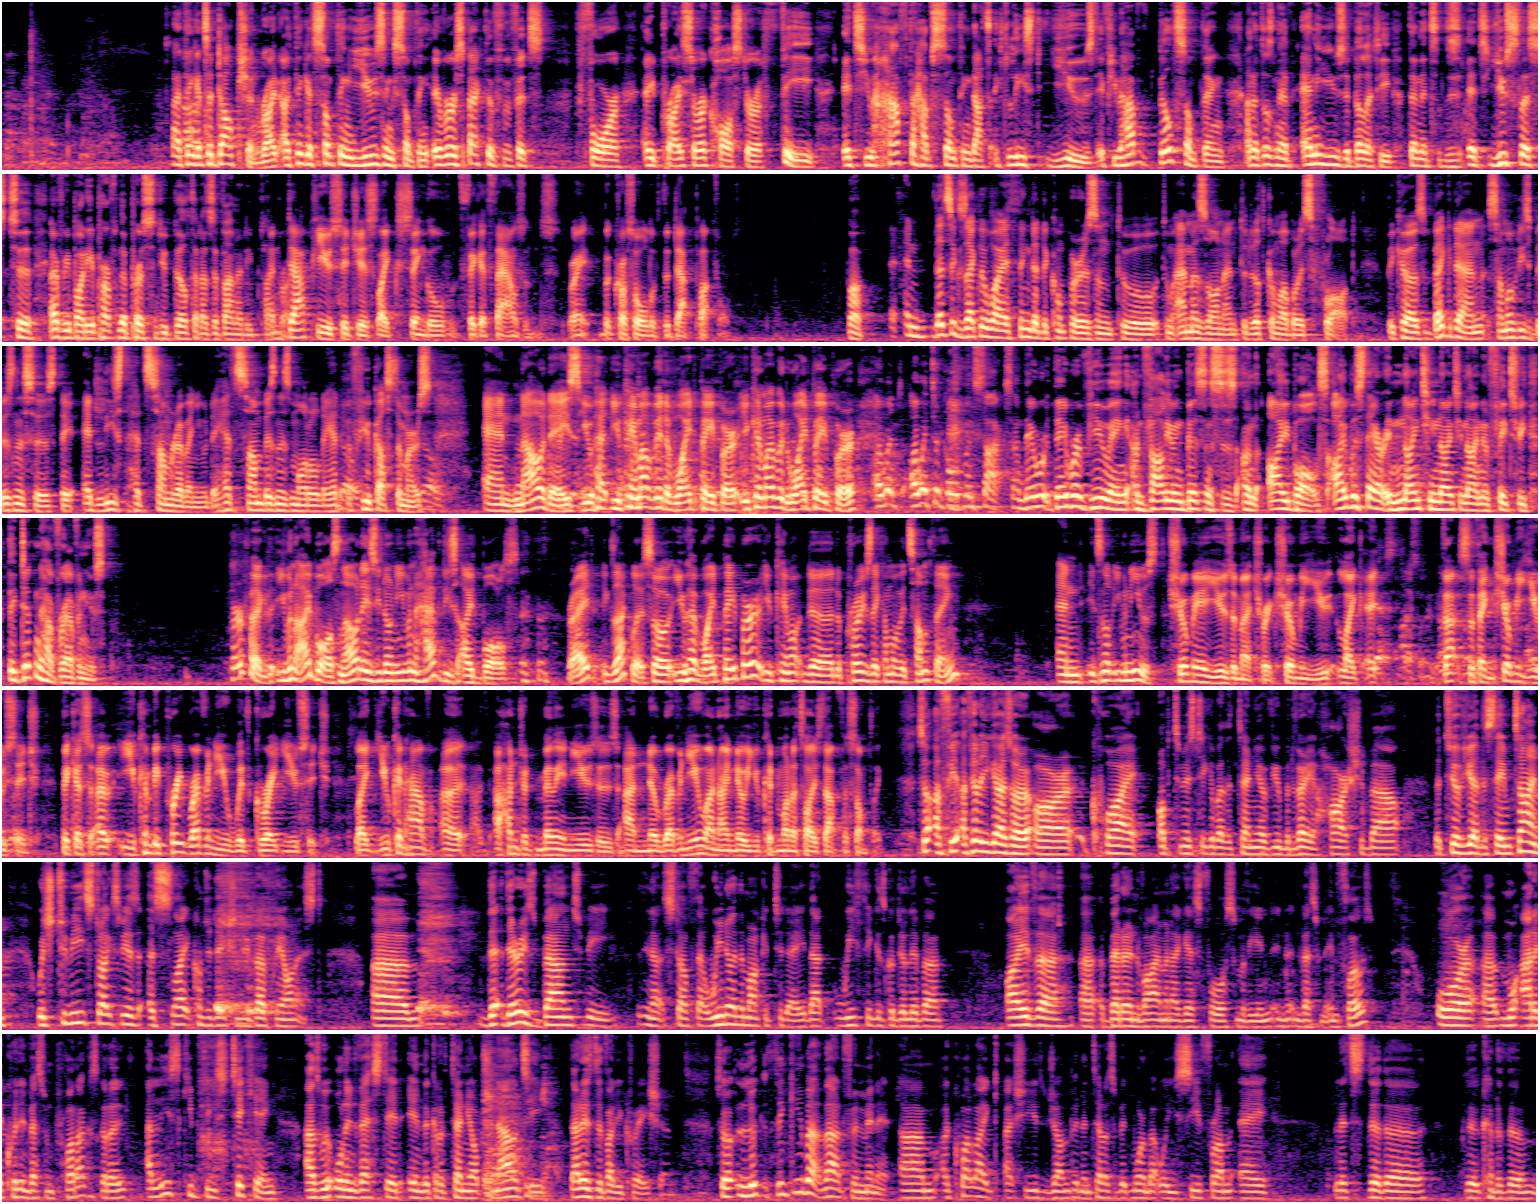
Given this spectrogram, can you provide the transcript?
I think it's adoption, right? I think it's something using something, irrespective if it's for a price or a cost or a fee. It's you have to have something that's at least used. If you have built something and it doesn't have any usability, then it's it's useless to everybody apart from the person who built it as a vanity type. And DApp usage is like single figure thousands, right? Across all of the DApp platforms. Well, And that's exactly why I think that the comparison to, to Amazon and to the dot-com bubble is flawed. Because back then, some of these businesses, they at least had some revenue. They had some business model, they had no, a few customers. No. And nowadays, you, had, you came up with a white paper. You came up with white paper. I went, I went to Goldman Sachs, and they were, they were viewing and valuing businesses on eyeballs. I was there in 1999 in Fleet Street. They didn't have revenues. Perfect. Even eyeballs. Nowadays, you don't even have these eyeballs, right? Exactly. So you have white paper. You came up the the projects. They come up with something, and it's not even used. Show me a user metric. Show me you like yes, it, that's the thing. Show me usage because uh, you can be pre-revenue with great usage. Like you can have a, a hundred million users and no revenue, and I know you could monetize that for something. So I feel I feel like you guys are are quite optimistic about the ten-year view, but very harsh about the two of you at the same time, which to me strikes me as a slight contradiction. To be perfectly honest, um, th there is bound to be you know stuff that we know in the market today that we think is going to deliver either a better environment, I guess, for some of the in investment inflows, or more adequate investment products. Got to at least keep things ticking as we're all invested in the kind of 10-year optionality. That is the value creation. So look, thinking about that for a minute, um, I'd quite like actually you to jump in and tell us a bit more about what you see from a, let's the the, the kind of the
